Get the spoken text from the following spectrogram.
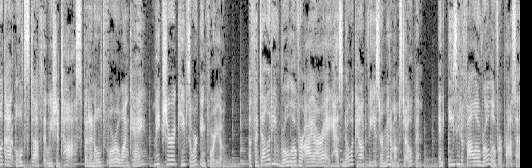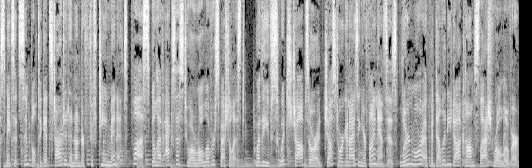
All got old stuff that we should toss, but an old 401k, make sure it keeps working for you. A Fidelity Rollover IRA has no account fees or minimums to open. An easy to follow rollover process makes it simple to get started in under 15 minutes. Plus, you'll have access to a rollover specialist. Whether you've switched jobs or are just organizing your finances, learn more at fidelity.com/slash rollover.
